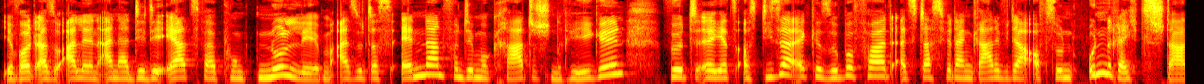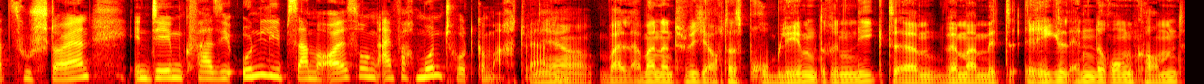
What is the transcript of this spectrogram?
ihr wollt also alle in einer DDR 2.0 leben. Also das Ändern von demokratischen Regeln wird äh, jetzt aus dieser Ecke so befeuert, als dass wir dann gerade wieder auf so ein Unrechts Rechtsstaat zusteuern, in dem quasi unliebsame Äußerungen einfach mundtot gemacht werden. Ja, weil aber natürlich auch das Problem drin liegt, ähm, wenn man mit Regeländerungen kommt,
